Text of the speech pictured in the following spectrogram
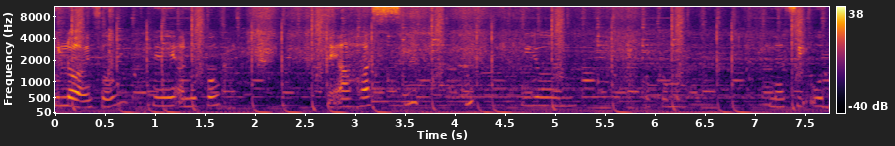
Wala, ito. May ano po. May ahas. Hmm? Ayun. Baka mag nasiud.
